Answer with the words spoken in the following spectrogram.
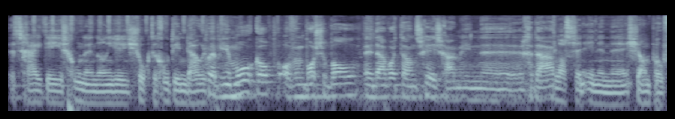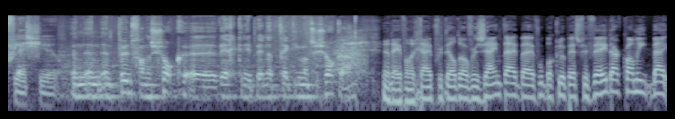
Het scheidt in je schoenen en dan je sok er goed in douwen. Dan heb je een moorkop of een bossenbol en daar wordt dan scheerschuim in eh, gedaan. Plassen in een eh, shampooflesje. Een, een, een punt van een sok eh, wegknippen en dan trekt iemand zijn sok aan. René van der Grijp vertelt over zijn tijd bij voetbalclub SVV. Daar kwam hij bij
